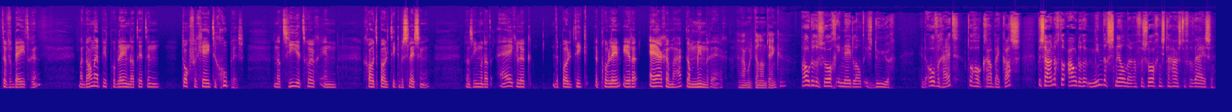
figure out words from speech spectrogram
te verbeteren. Maar dan heb je het probleem dat dit een toch vergeten groep is. En dat zie je terug in grote politieke beslissingen. Dan zien we dat eigenlijk de politiek het probleem eerder erger maakt dan minder erg. En waar moet ik dan aan denken? Ouderenzorg in Nederland is duur. En de overheid, toch al krap bij kas, bezuinigt door ouderen minder snel naar een verzorgingstehuis te verwijzen.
